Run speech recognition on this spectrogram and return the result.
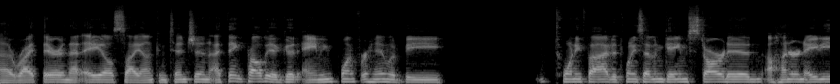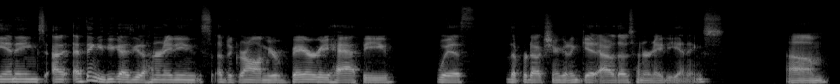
uh, right there in that AL Cy Young contention. I think probably a good aiming point for him would be 25 to 27 games started, 180 innings. I, I think if you guys get 180 innings of deGrom, you're very happy with the production you're going to get out of those 180 innings. Um,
